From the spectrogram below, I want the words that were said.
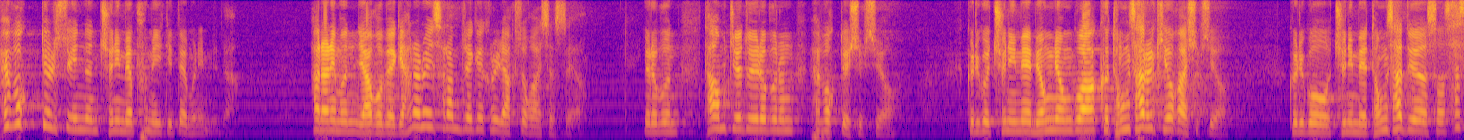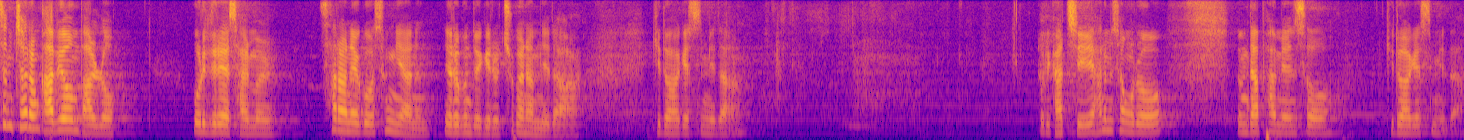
회복될 수 있는 주님의 품이 있기 때문입니다. 하나님은 야곱에게 하나님의 사람들에게 그걸 약속하셨어요. 여러분 다음 주에도 여러분은 회복되십시오. 그리고 주님의 명령과 그 동사를 기억하십시오. 그리고 주님의 동사 되어서 사슴처럼 가벼운 발로 우리들의 삶을 살아내고 승리하는 여러분 되기를 축원합니다. 기도하겠습니다. 우리 같이 한 음성으로 응답하면서 기도하겠습니다.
